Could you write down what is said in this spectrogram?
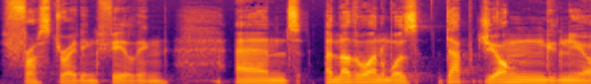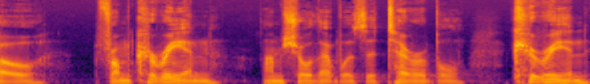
frustrating feeling. And another one was Dapjeongneo from Korean. I'm sure that was a terrible Korean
